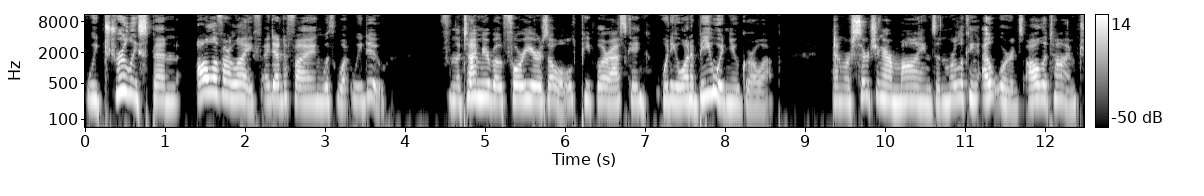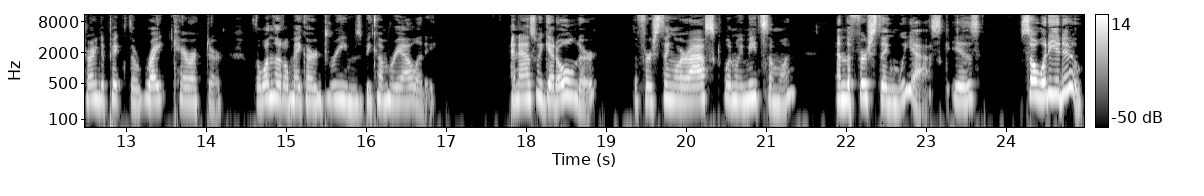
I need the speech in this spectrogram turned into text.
We truly spend all of our life identifying with what we do. From the time you're about four years old, people are asking, What do you want to be when you grow up? And we're searching our minds and we're looking outwards all the time, trying to pick the right character, the one that'll make our dreams become reality. And as we get older, the first thing we're asked when we meet someone, and the first thing we ask is, So what do you do?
